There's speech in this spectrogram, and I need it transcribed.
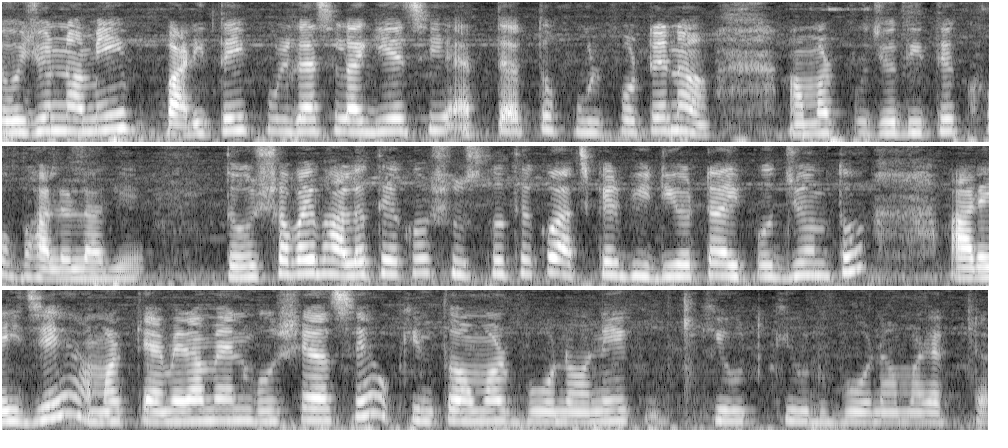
তো ওই জন্য আমি বাড়িতেই ফুল গাছ লাগিয়েছি। এত এত ফুল ফোটে না, আমার পুজো দিতে খুব ভালো লাগে। তো সবাই ভালো থেকো, সুস্থ থেকো। আজকের ভিডিওটা এই পর্যন্ত। আর এই যে আমার ক্যামেরাম্যান বসে আছে, ও কিন্তু আমার বোন, অনেক কিউট কিউট বোন আমার একটা।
